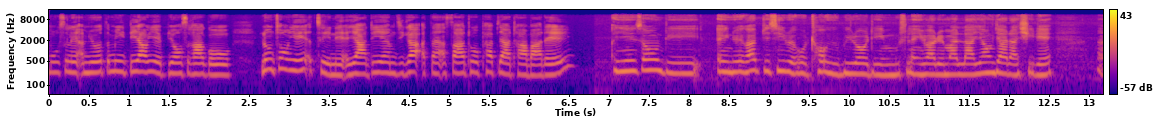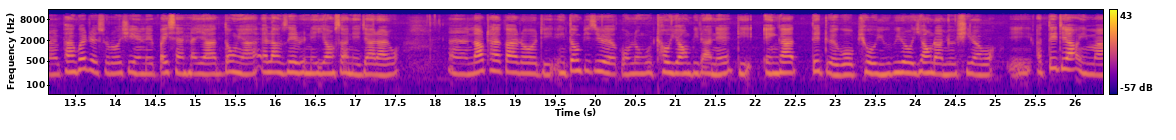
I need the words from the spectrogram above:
မွတ်စလင်အမျိုးသမီးတယောက်ရဲ့ပြောစကားကိုလုံခြုံရေးအခြေအနေအရာ DMG ကအတန်အစားထိုးဖတ်ပြထားပါတယ်။ အရင်ဆုံးဒီအိမ်တွေကပစ္စည်းတွေကိုထုတ်ယူပြီးတော့ဒီမွတ်စလင်ရွာတွေမှာလာရောင်းကြတာရှိတယ်။အဲဖန်ခွက်တွေဆိုလို့ရှိရင်လေပိုက်ဆံ200 300အဲ့လောက်ဈေးတွေနဲ့ရောင်းစားနေကြတာတော့အဲနောက်ထပ်ကတော့ဒီအိမ်သုံးပစ္စည်းတွေအကုန်လုံးကိုထုတ်ရောင်းပြီးတာနဲ့ဒီအိမ်ကတစ်တွေကိုဖြိုယူပြီးတော့ရောင်းတာမျိုးရှိတာပေါ့။ဒီအတစ်တယောက်အိမ်မှာ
